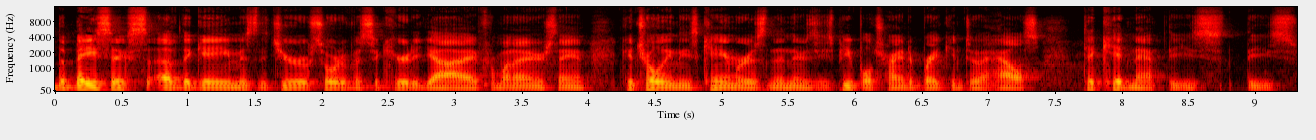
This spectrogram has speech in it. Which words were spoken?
the basics of the game is that you're sort of a security guy, from what I understand, controlling these cameras, and then there's these people trying to break into a house to kidnap these these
